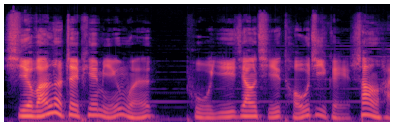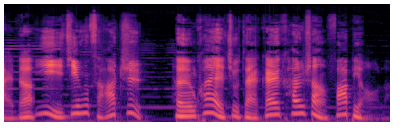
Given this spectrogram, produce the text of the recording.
写完了这篇铭文。溥仪将其投寄给上海的《易经》杂志，很快就在该刊上发表了。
